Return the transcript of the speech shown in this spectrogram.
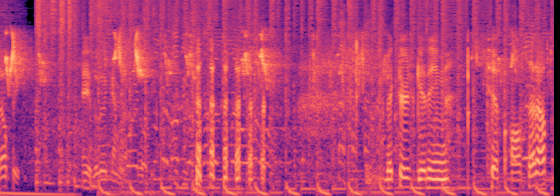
Selfie. Hey, look at the camera. Victor's getting Tiff all set up. So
